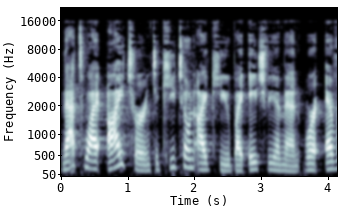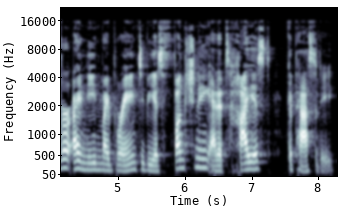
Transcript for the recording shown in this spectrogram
That's why I turn to Ketone IQ by HVMN wherever I need my brain to be as functioning at its highest capacity.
